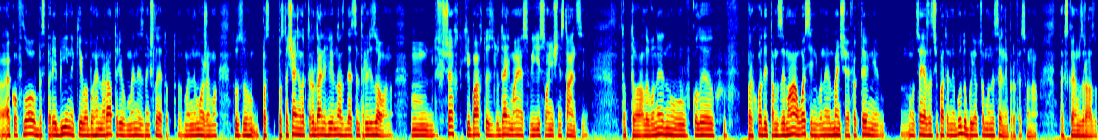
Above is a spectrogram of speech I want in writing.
екофлоу, безперебійників або генераторів ми не знайшли. Тобто ми не можемо. Тут постачання електроенергії у нас децентралізовано. Ще хіба хтось з людей має свої сонячні станції. Тобто, але вони, ну, коли приходить там зима, осінь, вони менше ефективні. Ну, це я зачіпати не буду, бо я в цьому не сильний професіонал, так скажемо зразу.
